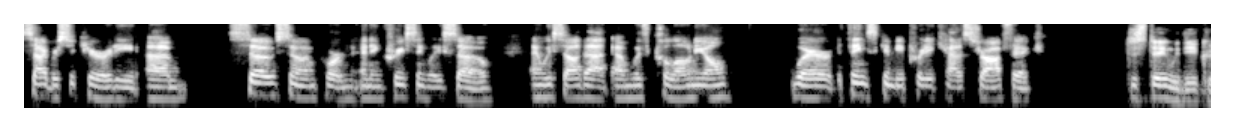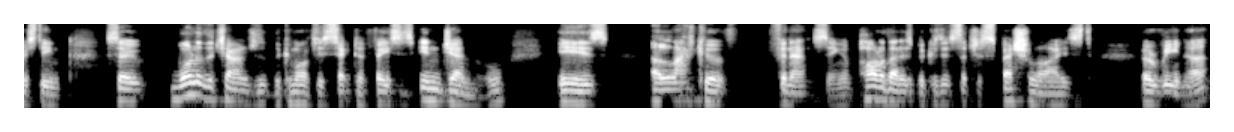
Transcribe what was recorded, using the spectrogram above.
cybersecurity um, so so important and increasingly so and we saw that um, with Colonial, where things can be pretty catastrophic. Just staying with you, Christine. So, one of the challenges that the commodities sector faces in general is a lack of financing. And part of that is because it's such a specialized arena.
